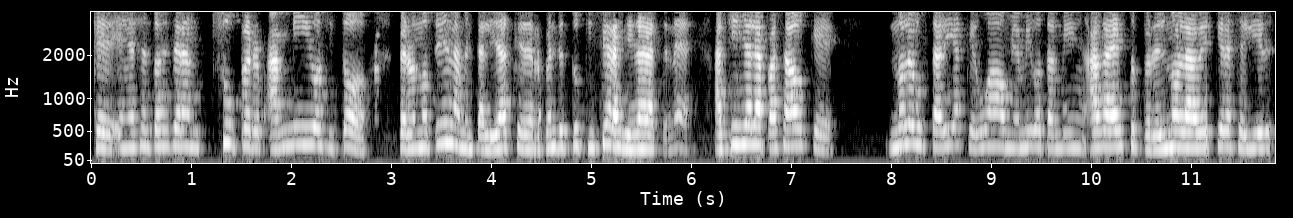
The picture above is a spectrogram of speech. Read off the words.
que en ese entonces eran súper amigos y todo, pero no tienen la mentalidad que de repente tú quisieras llegar a tener. ¿A quién ya le ha pasado que no le gustaría que, wow, mi amigo también haga esto, pero él no la ve, quiere seguir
